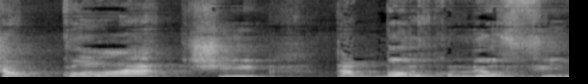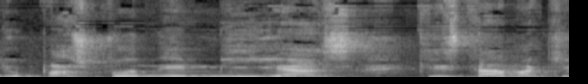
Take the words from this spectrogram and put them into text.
chocolate. Tá bom com meu filho, pastor que estava aqui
